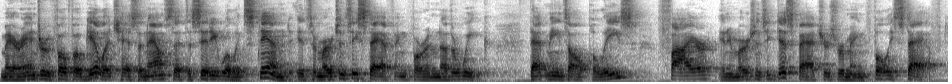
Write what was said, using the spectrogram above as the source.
Mayor Andrew Fofo Gilich has announced that the city will extend its emergency staffing for another week. That means all police, fire, and emergency dispatchers remain fully staffed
